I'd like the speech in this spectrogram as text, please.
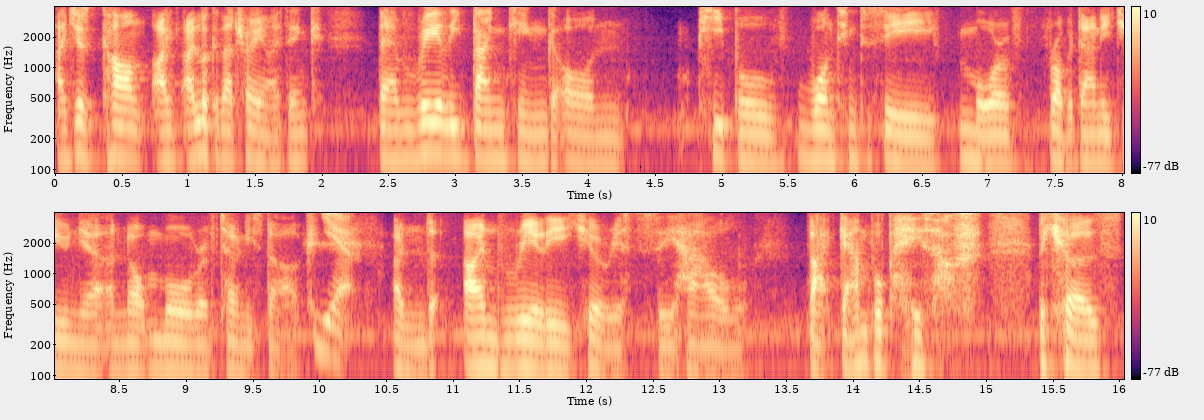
i just can't i, I look at that trailer and i think they're really banking on people wanting to see more of robert downey jr and not more of tony stark Yeah. and I'm really curious to see how that gamble pays off because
